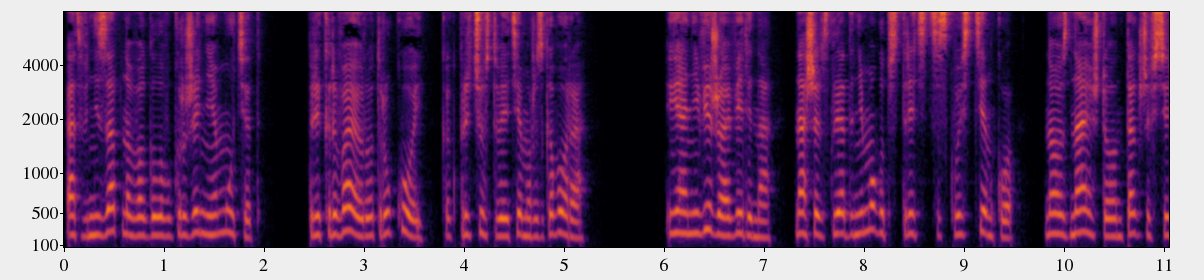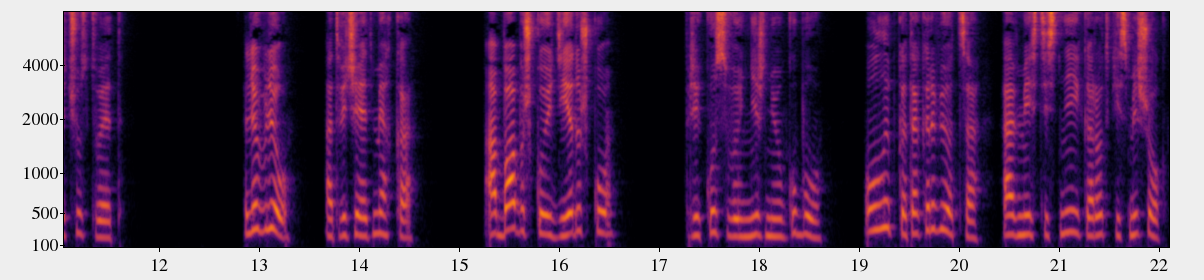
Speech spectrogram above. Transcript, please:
От внезапного головокружения мутит. Прикрываю рот рукой, как предчувствуя тему разговора. Я не вижу Аверина. Наши взгляды не могут встретиться сквозь стенку, но знаю, что он также все чувствует. «Люблю», — отвечает мягко. «А бабушку и дедушку?» Прикусываю нижнюю губу. Улыбка так рвется, а вместе с ней короткий смешок.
